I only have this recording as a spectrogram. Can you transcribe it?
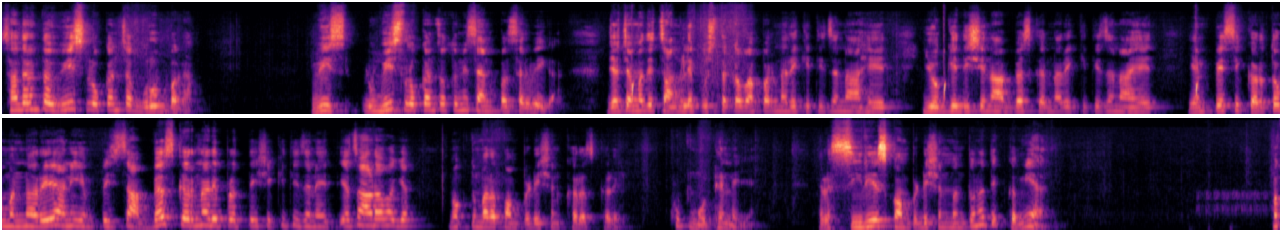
साधारणतः वीस लोकांचा ग्रुप बघा. वीस वीस लोकांचा तुम्ही सॅम्पल सर्वे घ्या. ज्याच्यामध्ये चांगले पुस्तकं वापरणारे किती जण आहेत योग्य दिशेनं अभ्यास करणारे किती जण आहेत एम पी एस सी करतो म्हणणारे आणि एम पी एस सीचा अभ्यास करणारे प्रत्यक्ष किती जण आहेत याचा आढावा घ्या. मग तुम्हाला कॉम्पिटिशन खरंच कळेल. खूप मोठे नाही आहे याला सिरियस कॉम्पिटिशन म्हणतो ना ते कमी आहे. मग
